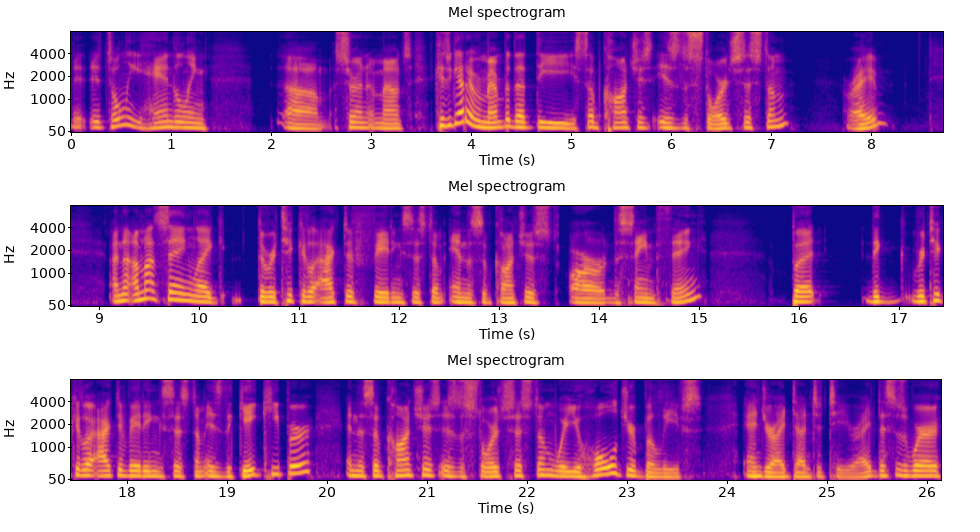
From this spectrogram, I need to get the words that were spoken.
it's only handling um, certain amounts because you got to remember that the subconscious is the storage system, right? and I'm not saying like the reticular activating system and the subconscious are the same thing, but the reticular activating system is the gatekeeper and the subconscious is the storage system where you hold your beliefs and your identity, right? This is where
